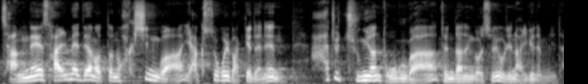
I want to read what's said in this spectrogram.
장래 삶에 대한 어떤 확신과 약속을 받게 되는 아주 중요한 도구가 된다는 것을 우리는 알게 됩니다.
